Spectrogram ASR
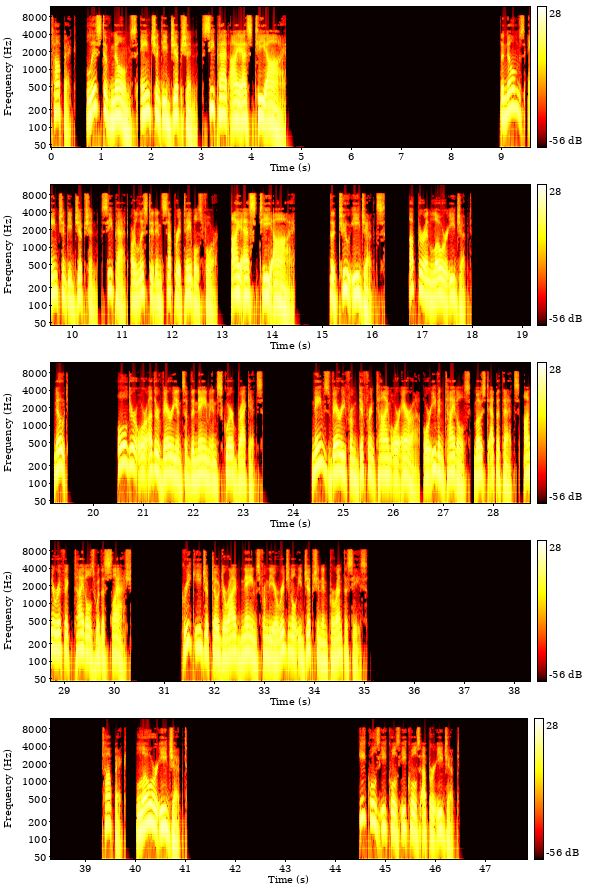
Topic: List of nomes, Ancient Egyptian, Sipat ISTI. The nomes Ancient Egyptian, Sipat are listed in separate tables for ISTI, the two Egypts, Upper and Lower Egypt. Note Older or other variants of the name in square brackets Names vary from different time or era, or even titles, most epithets, honorific titles with a slash. Greek Egypto-derived names from the original Egyptian in parentheses. Lower Egypt Upper Egypt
